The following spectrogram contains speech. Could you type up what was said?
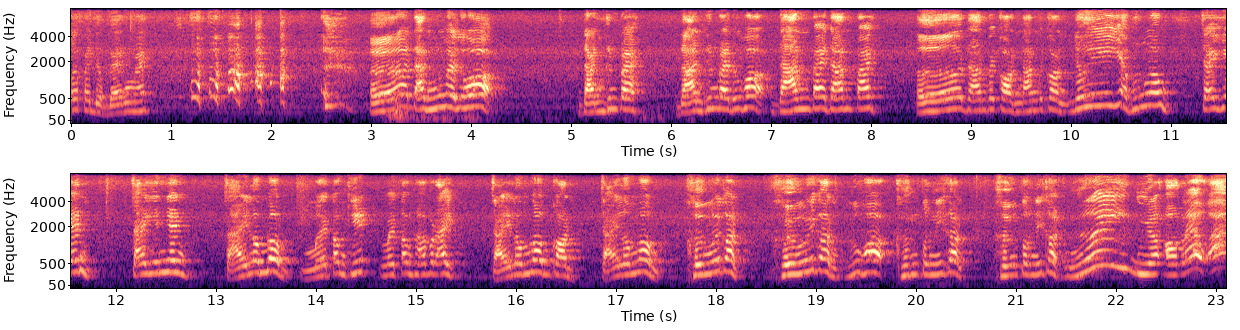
อ ไปเดอะแบงค์ไหมเออ ดันขึ้นไปลูกพ่อ ดันขึ้นไป ดันขึ้นไปทุกพ่อ ดันไปดันไป เออ ดันไปก่อนดันไปก่อนเฮ้ยอย่าพึ่งลง ใจเย็น ใจเย็นเย็นใจล่มล่มไม่ต้องคิดไม่ต้องทำอะไร ใจล่มล่มก่อน ใจล่มล่มๆคึงไว้ก่อนคึงไว้ก่อนลูกพ่อคึงตรงนี้ก่อนคึงตรงนี้ก่อนเฮ้ยเหงื่อออกแล้วไอ้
